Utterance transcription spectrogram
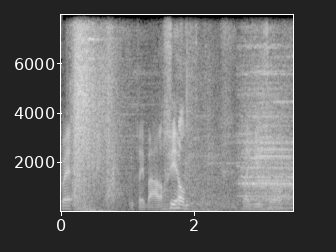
Quit and play Battlefield like usual.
